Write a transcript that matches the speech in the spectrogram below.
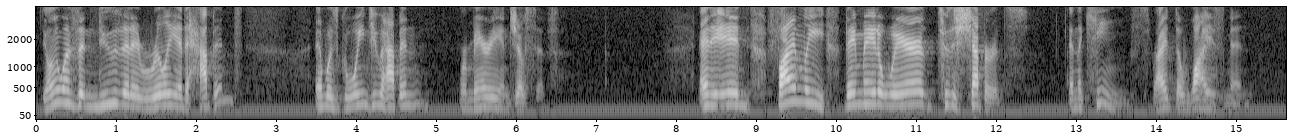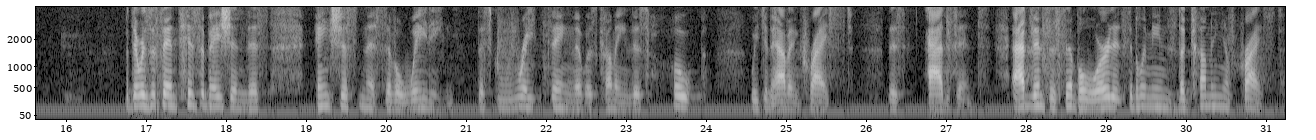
The only ones that knew that it really had happened and was going to happen were Mary and Joseph. And it, finally, they made aware to the shepherds and the kings, right? The wise men. But there was this anticipation, this anxiousness of awaiting this great thing that was coming, this hope we can have in Christ, this Advent. Advent's a simple word, it simply means the coming of Christ.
